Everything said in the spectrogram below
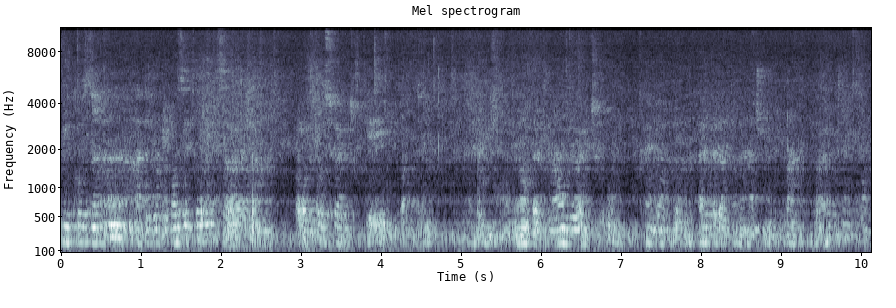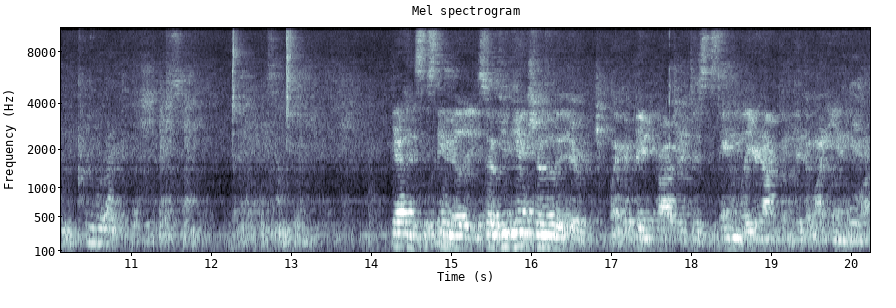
Because uh, at the repositories, uh, of course you have to pay, but uh, I know that now you have to kind of uh, have a management plan, right? And you write so it's. Yeah, and sustainability, so if you can't show that your, like, a big project is sustainable, you're not gonna get the money anymore,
